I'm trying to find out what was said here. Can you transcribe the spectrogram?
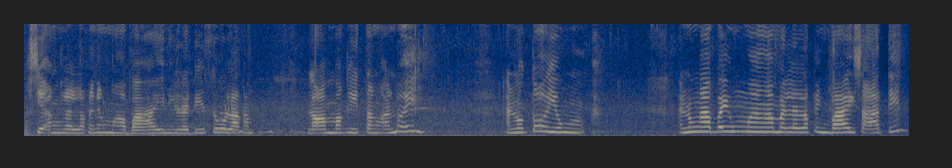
Kasi ang lalaki ng mga bahay nila dito, wala kang wala kang makitang ano eh. Ano to yung ano nga ba yung mga malalaking bahay sa atin?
